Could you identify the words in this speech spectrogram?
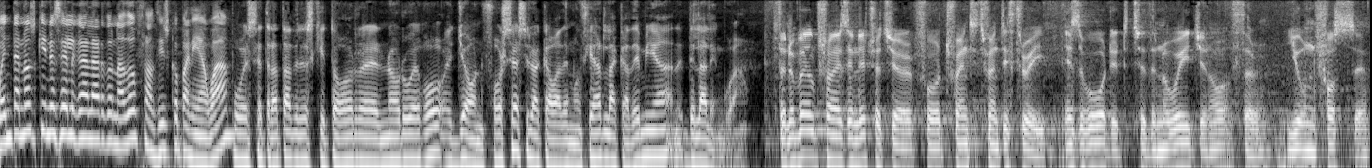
Cuéntanos quién es el galardonado Francisco Paniagua. Pues se trata del escritor eh, noruego John Fosse, así lo acaba de anunciar la Academia de la Lengua. The Nobel Prize in Literature for 2023 is awarded to the Norwegian author Jon Fosse.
